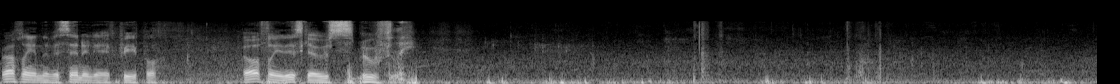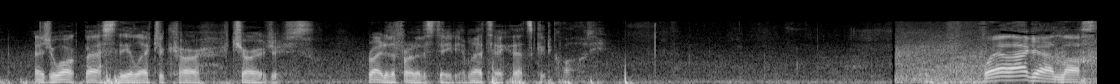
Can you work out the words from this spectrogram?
roughly in the vicinity of people. Hopefully, this goes smoothly. As you walk past the electric car chargers, right at the front of the stadium, I that's good quality. Well, I got lost.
